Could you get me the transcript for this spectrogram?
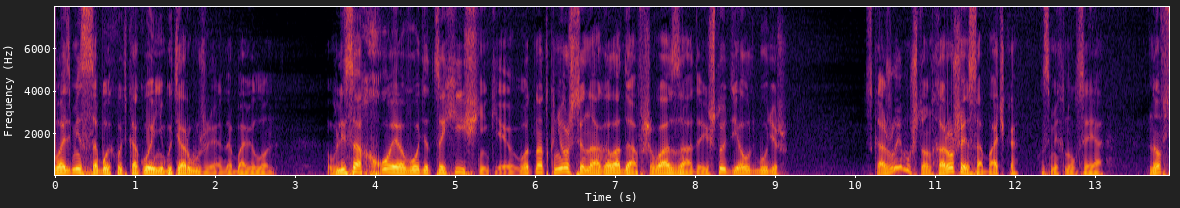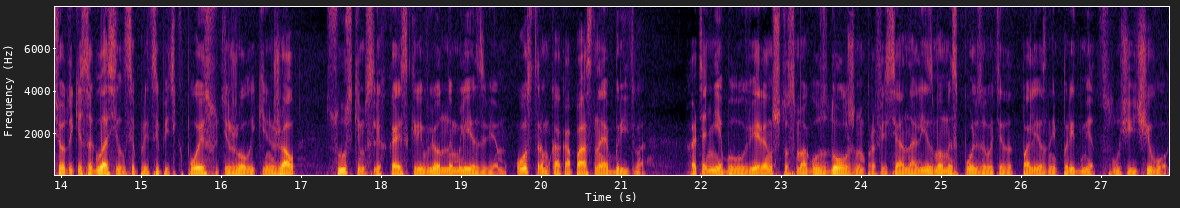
возьми с собой хоть какое-нибудь оружие», — добавил он. В лесах Хоя водятся хищники. Вот наткнешься на оголодавшего Азада, и что делать будешь? Скажу ему, что он хорошая собачка, усмехнулся я. Но все-таки согласился прицепить к поясу тяжелый кинжал с узким, слегка искривленным лезвием, острым, как опасная бритва, хотя не был уверен, что смогу с должным профессионализмом использовать этот полезный предмет в случае чего.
